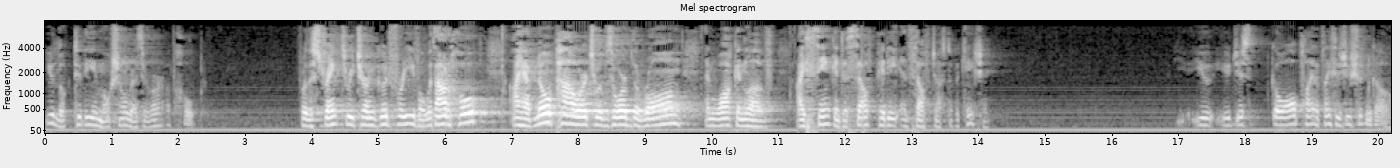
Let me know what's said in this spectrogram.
You look to the emotional reservoir of hope. For the strength to return good for evil. Without hope, I have no power to absorb the wrong and walk in love. I sink into self-pity and self-justification. You, you just go all kind of places you shouldn't go.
